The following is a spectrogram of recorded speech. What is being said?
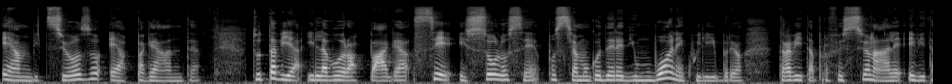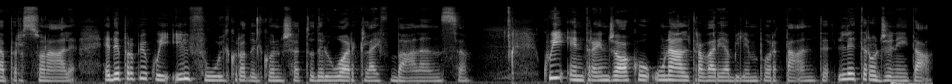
è ambizioso e appagante. Tuttavia il lavoro appaga se e solo se possiamo godere di un buon equilibrio tra vita professionale e vita personale ed è proprio qui il fulcro del concetto del work-life balance. Qui entra in gioco un'altra variabile importante, l'eterogeneità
